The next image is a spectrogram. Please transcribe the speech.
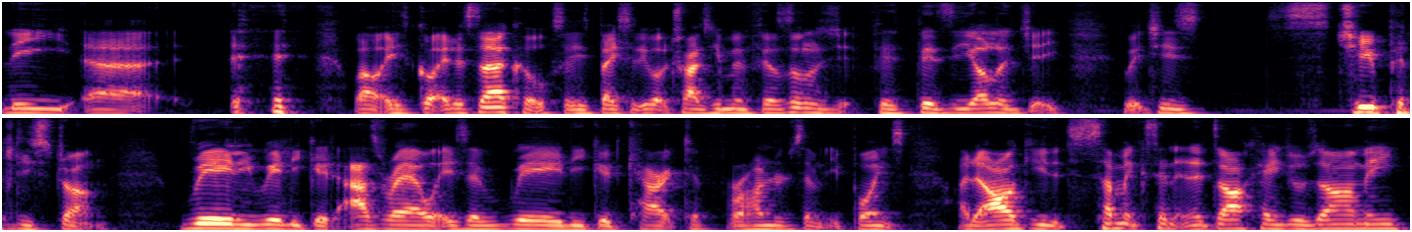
the. Uh, well, he's got inner circle, so he's basically got transhuman physiology, physiology, which is stupidly strong. Really, really good. Azrael is a really good character for 170 points. I'd argue that to some extent in a Dark Angels army,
